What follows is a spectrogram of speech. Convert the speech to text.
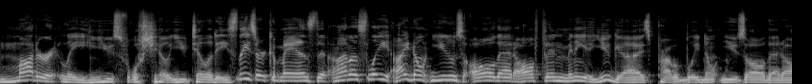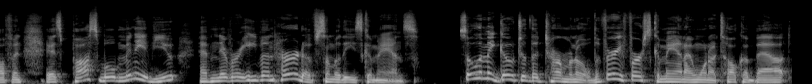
moderately useful shell utilities. These are commands that honestly I don't use all that often. Many of you guys probably don't use all that often. It's possible many of you have never even heard of some of these commands. So let me go to the terminal. The very first command I want to talk about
